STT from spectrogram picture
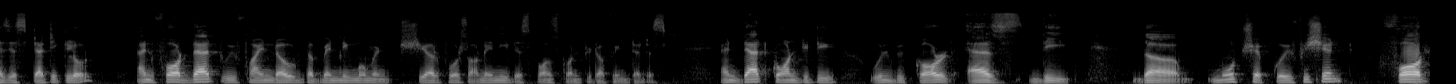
as a static load and for that we find out the bending moment shear force on any response quantity of interest. And that quantity will be called as the the mode shape coefficient for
